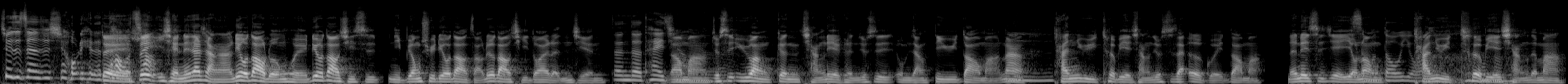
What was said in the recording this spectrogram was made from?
所以这真的是修炼的道对，场。所以以前人家讲啊，六道轮回，六道其实你不用去六道找，六道其实都在人间。真的太强知道吗？了就是欲望更强烈，可能就是我们讲地狱道嘛。那嗯贪欲特别强，就是在恶鬼道嘛。人类世界也有那种贪欲特别强的嘛，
